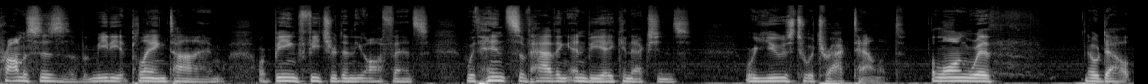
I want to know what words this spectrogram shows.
Promises of immediate playing time or being featured in the offense with hints of having NBA connections were used to attract talent, along with, no doubt,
